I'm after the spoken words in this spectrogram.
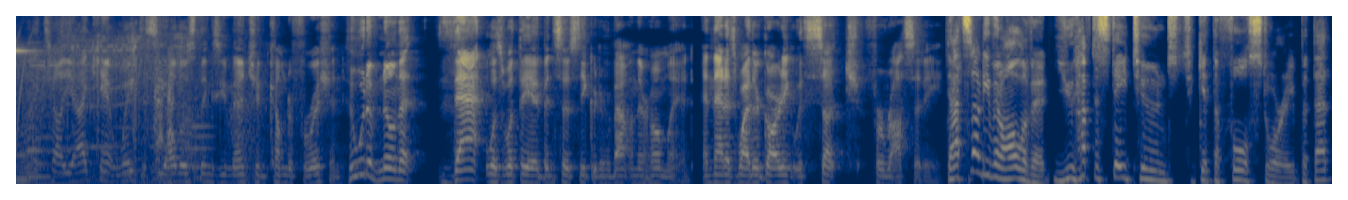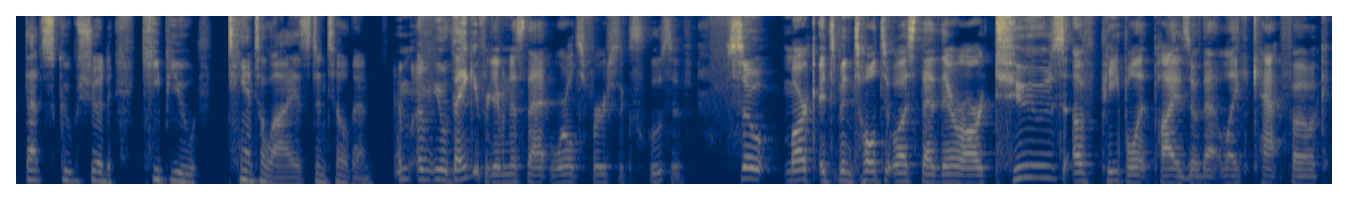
I tell you, I can't wait to see all those things you mentioned come to fruition. Who would have known that that was what they had been so secretive about in their homeland? And that is why they're guarding it with such ferocity. That's not even all of it. You have to stay tuned to get the full story, but that that scoop should keep you tantalized until then. And, and, you know, thank you for giving us that world's first exclusive. So, Mark, it's been told to us that there are twos of people at Paizo that like catfolk,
